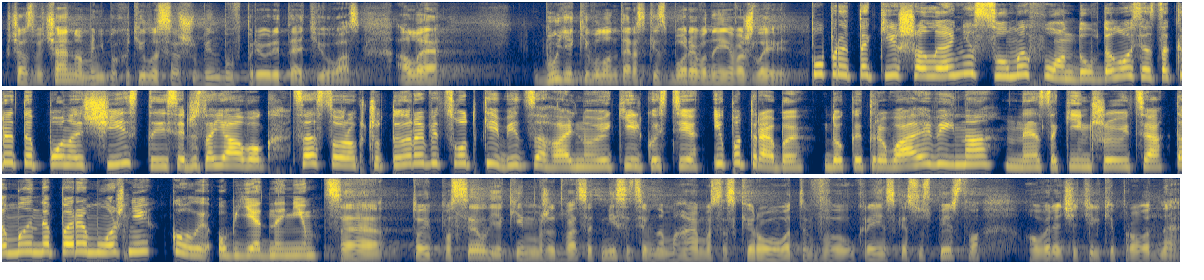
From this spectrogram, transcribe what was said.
хоча, звичайно, мені би хотілося, щоб він був в пріоритеті у вас. Але будь-які волонтерські збори вони є важливі. Попри такі шалені суми фонду, вдалося закрити понад 6 тисяч заявок. Це 44% від загальної кількості. І потреби, доки триває війна, не закінчуються. Та ми не переможні, коли об'єднані. Це той посил, який ми вже 20 місяців намагаємося скеровувати в українське суспільство, говорячи тільки про одне:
